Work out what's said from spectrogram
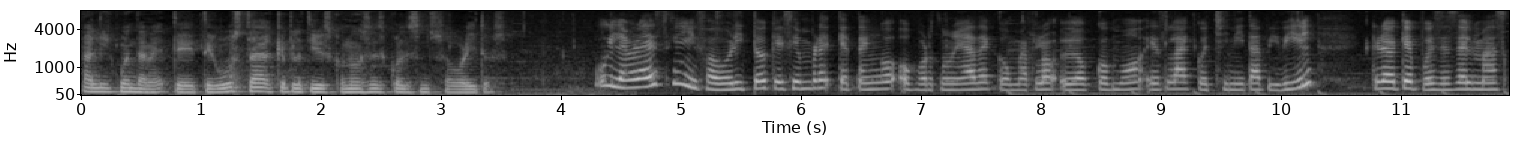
Ali, cuéntame, ¿te, te gusta? ¿Qué platillos conoces? ¿Cuáles son tus favoritos? Uy, la verdad es que mi favorito, que siempre que tengo oportunidad de comerlo, lo como, es la cochinita pibil creo que pues es el más,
